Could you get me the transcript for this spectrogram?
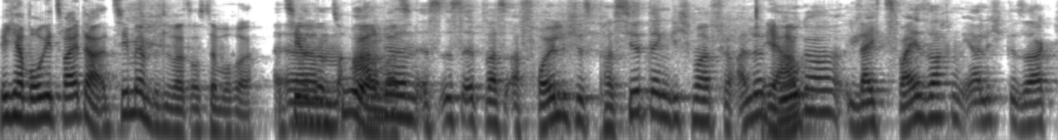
Richard, wo geht's weiter? Erzähl mir ein bisschen was aus der Woche. Erzähl Ähm, unseren Zuhörern Adrian, was. es ist etwas Erfreuliches passiert, denke ich mal, für alle Ja. Bürger. Gleich zwei Sachen, ehrlich gesagt.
